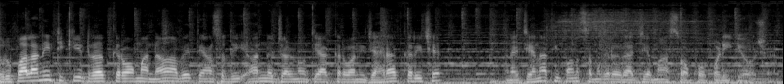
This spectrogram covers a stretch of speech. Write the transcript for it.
રૂપાલાની ટિકિટ રદ કરવામાં ન આવે ત્યાં સુધી અન્ન જળનો ત્યાગ કરવાની જાહેરાત કરી છે અને જેનાથી પણ સમગ્ર રાજ્યમાં સોંપો પડી ગયો છે.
